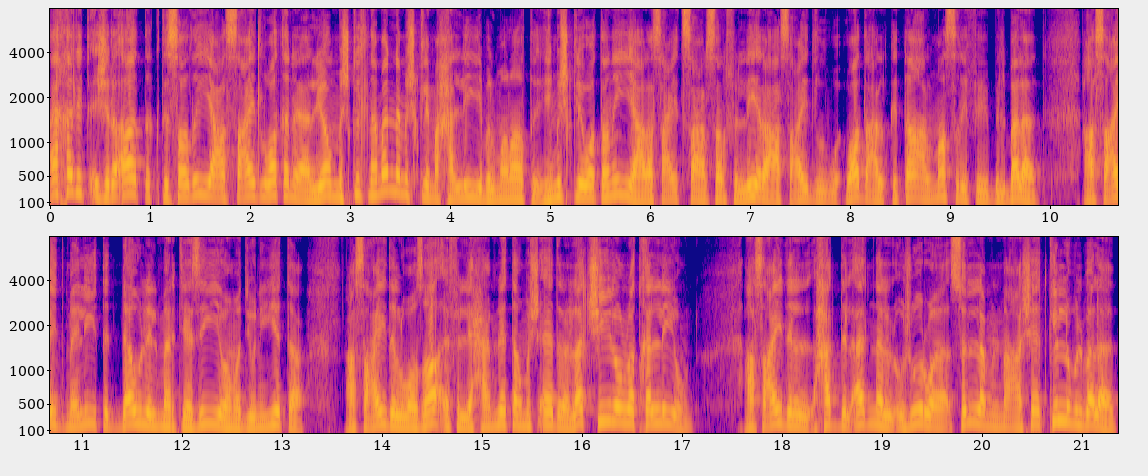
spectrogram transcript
أخذت إجراءات اقتصادية على الصعيد الوطني اليوم مشكلتنا منا مشكلة محلية بالمناطق هي مشكلة وطنية على صعيد سعر صرف الليرة على صعيد وضع القطاع المصرفي بالبلد على صعيد مالية الدولة المركزية ومديونيتها على صعيد الوظائف اللي حاملتها ومش قادرة لا تشيلهم ولا تخليهم على صعيد الحد الأدنى للأجور وسلم المعاشات كله بالبلد.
